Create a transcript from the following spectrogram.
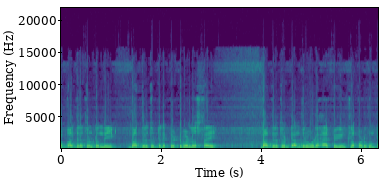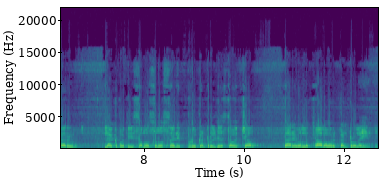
ఒక భద్రత ఉంటుంది. భద్రత ఉంటేనే పెట్టుబడులు వస్తాయి. భద్రత ఉంటే అందరూ కూడా హ్యాపీగా ఇంట్లో పడుకుంటారు. లేకపోతే ఈ సమస్యలు వస్తాయని ఎప్పుడూ కంట్రోల్ చేస్తూ వచ్చాం. దానివల్ల చాలా వరకు కంట్రోల్ అయింది.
